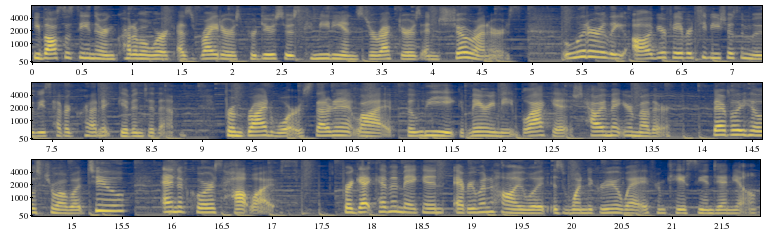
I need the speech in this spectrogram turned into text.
You've also seen their incredible work as writers, producers, comedians, directors, and showrunners. Literally, all of your favorite TV shows and movies have a credit given to them. From Bride Wars, Saturday Night Live, The League, Marry Me, Blackish, How I Met Your Mother, Beverly Hills Chihuahua 2, and of course, Hot Wives. Forget Kevin Bacon, everyone in Hollywood is one degree away from Casey and Danielle.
